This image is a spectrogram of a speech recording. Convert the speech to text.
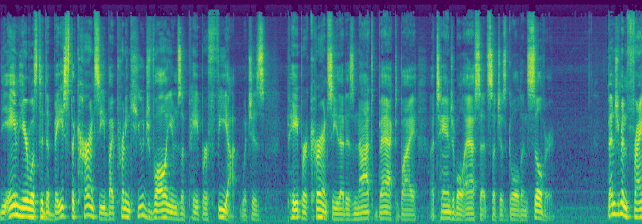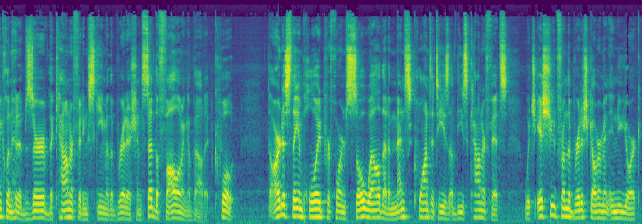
The aim here was to debase the currency by printing huge volumes of paper fiat, which is paper currency that is not backed by a tangible asset such as gold and silver. Benjamin Franklin had observed the counterfeiting scheme of the British and said the following about it quote, The artists they employed performed so well that immense quantities of these counterfeits, which issued from the British government in New York,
